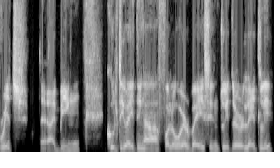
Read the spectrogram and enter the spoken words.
reach I've been cultivating a follower base in Twitter lately.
